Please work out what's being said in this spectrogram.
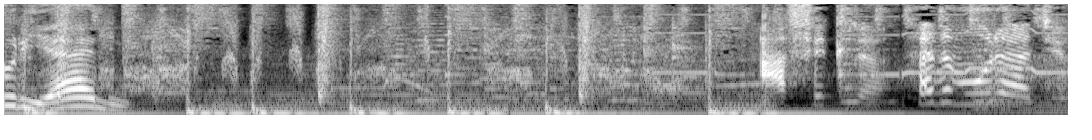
سوريالي. على فكرة هذا مو راديو.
